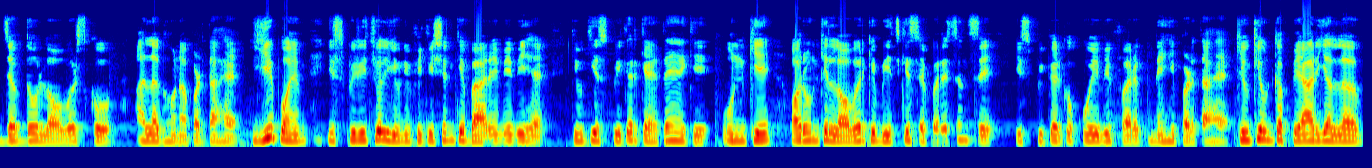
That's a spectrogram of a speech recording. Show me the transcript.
जब दो लवर्स को अलग होना पड़ता है। ये पोएम स्पिरिचुअल यूनिफिकेशन के बारे में भी है। क्योंकि स्पीकर कहते हैं कि उनके और उनके लॉवर के बीच के सेपरेशन से स्पीकर को कोई भी फ़र्क नहीं पड़ता है। क्योंकि उनका प्यार या लव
